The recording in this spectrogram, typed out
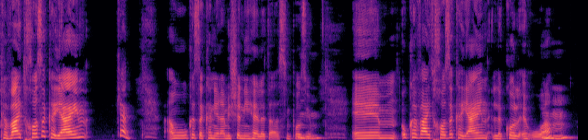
קבע את חוזק היין, כן, הוא כזה כנראה מי שניהל את הסימפוזיום. Mm-hmm. Um, הוא קבע את חוזק היין לכל אירוע. Mm-hmm.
